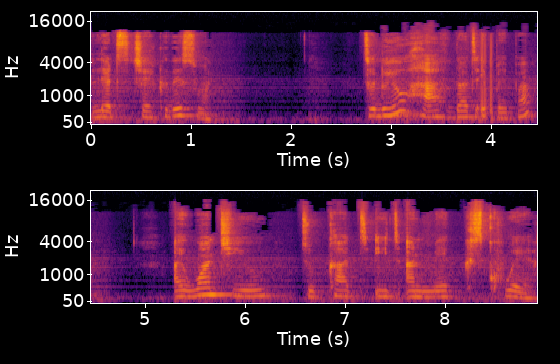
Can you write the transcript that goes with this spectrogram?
let's check this one. So do you have that paper? I want you to cut it and make square.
